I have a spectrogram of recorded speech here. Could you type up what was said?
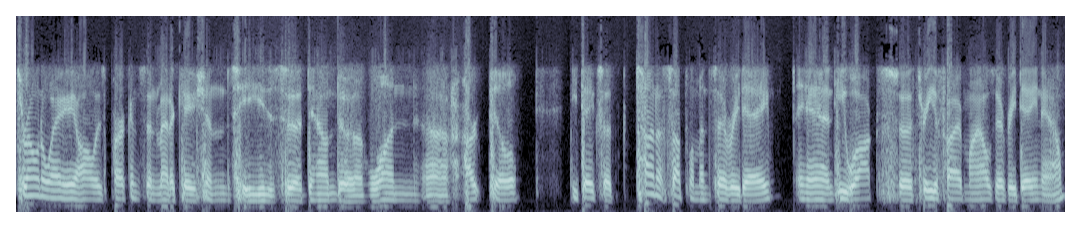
thrown away all his Parkinson medications. He's uh, down to one uh, heart pill. He takes a ton of supplements every day, and he walks uh, three to five miles every day now.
